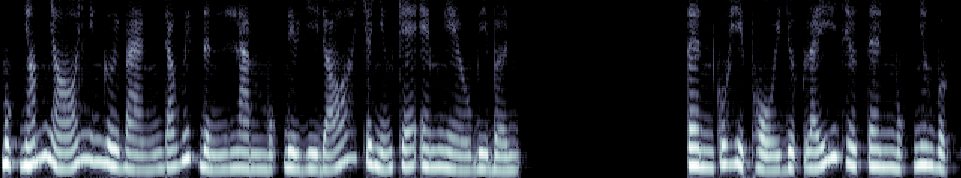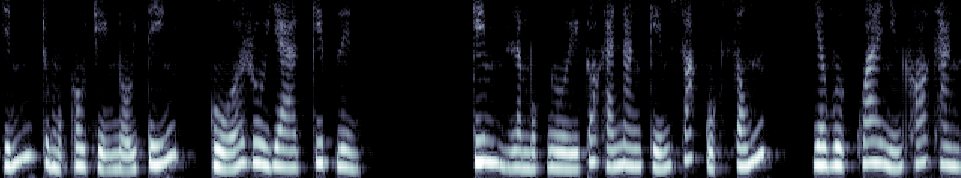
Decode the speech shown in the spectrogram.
Một nhóm nhỏ những người bạn đã quyết định làm một điều gì đó cho những trẻ em nghèo bị bệnh. Tên của hiệp hội được lấy theo tên một nhân vật chính trong một câu chuyện nổi tiếng của Rudyard Kipling. Kim là một người có khả năng kiểm soát cuộc sống nhờ vượt qua những khó khăn,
